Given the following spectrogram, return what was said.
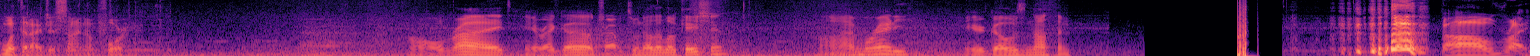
What did I just sign up for? All right, here I go. Travel to another location. I'm ready. Here goes nothing. All right,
